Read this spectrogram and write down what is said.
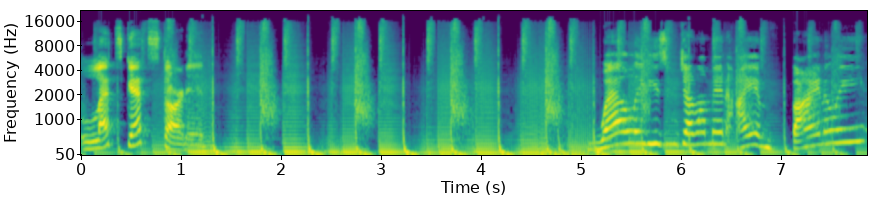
Let's get started. Well, ladies and gentlemen, I am finally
